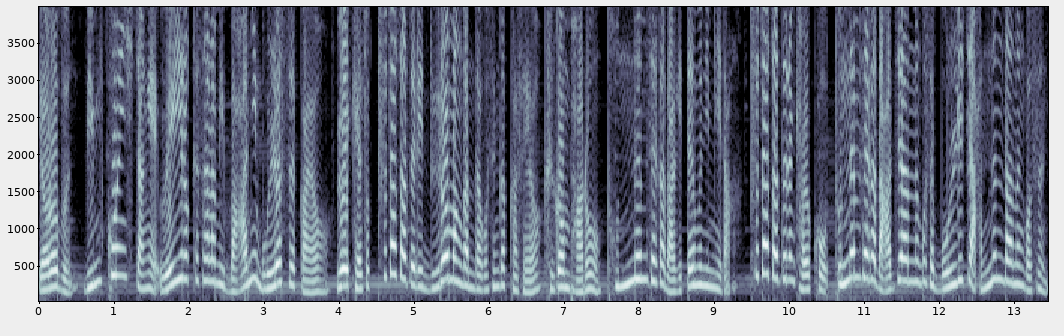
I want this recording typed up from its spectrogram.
여러분, 밈코인 시장에 왜 이렇게 사람이 많이 몰렸을까요? 왜 계속 투자자들이 늘어만 간다고 생각하세요? 그건 바로 돈 냄새가 나기 때문입니다. 투자자들은 결코 돈 냄새가 나지 않는 곳에 몰리지 않는다는 것은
